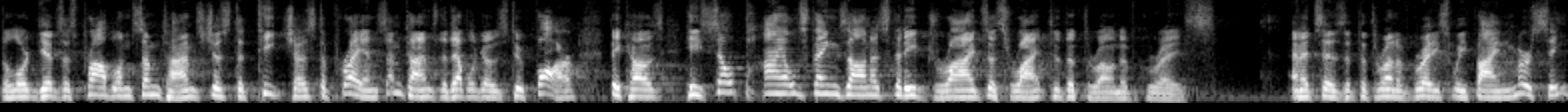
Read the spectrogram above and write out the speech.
The Lord gives us problems sometimes just to teach us to pray, and sometimes the devil goes too far because he so piles things on us that he drives us right to the throne of grace. And it says at the throne of grace we find mercy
